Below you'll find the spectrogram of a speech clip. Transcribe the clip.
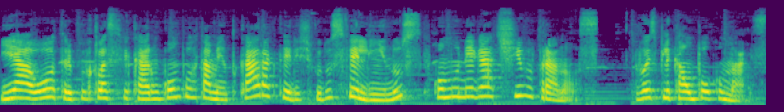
E a outra é por classificar um comportamento característico dos felinos como negativo para nós. Vou explicar um pouco mais.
